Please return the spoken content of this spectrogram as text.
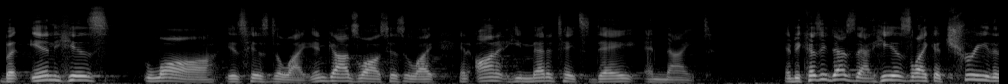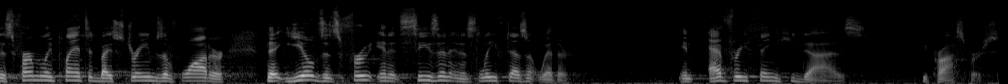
but in his law is his delight. In God's law is his delight, and on it he meditates day and night. And because he does that, he is like a tree that is firmly planted by streams of water that yields its fruit in its season and its leaf doesn't wither. In everything he does, he prospers.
